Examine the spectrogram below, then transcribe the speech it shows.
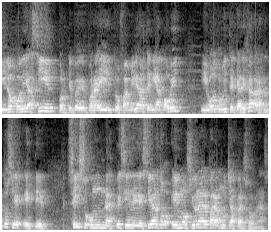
y no podías ir porque eh, por ahí tu familiar tenía COVID y vos tuviste que alejarte. Entonces, este, se hizo como una especie de desierto emocional para muchas personas.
